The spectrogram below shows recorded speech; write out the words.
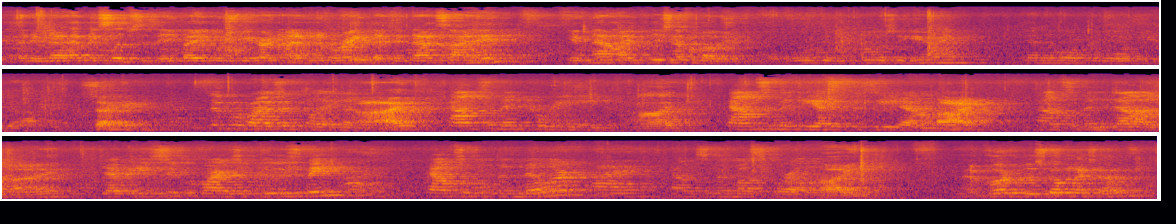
Okay, I do not have any slips. Does anybody wish to be heard on item number eight that did not sign in? If not, may I please have a motion? I move that we close the hearing and the local law be adopted. Second. Supervisor Clavin. Aye. Councilman Carini. Aye. Councilman Diaz-Padrino. Aye. Councilman Dunn. Aye. Deputy Supervisor Goosby. Councilwoman Miller. Aye. Councilman Muscarella. Aye. Madam Clerk, please call the next item.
